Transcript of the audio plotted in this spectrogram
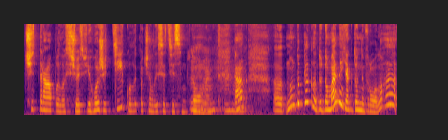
чи трапилось щось в його житті, коли почалися ці симптоми. Мгм, мгм. Так? Е, Ну, до прикладу, до мене, як до невролога,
